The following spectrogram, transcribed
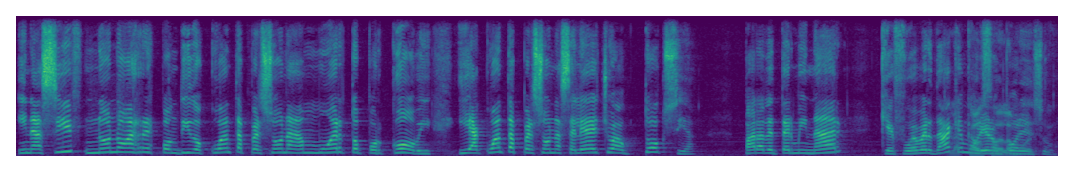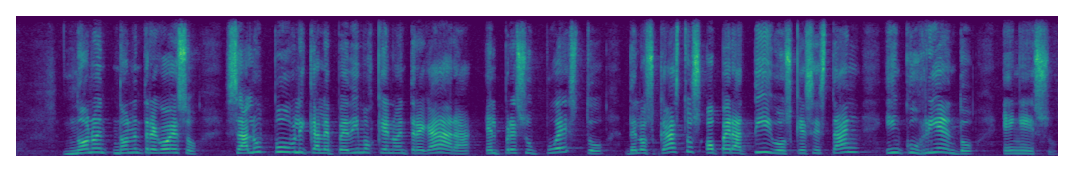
Y Nasif no nos ha respondido cuántas personas han muerto por COVID y a cuántas personas se le ha hecho autopsia para determinar que fue verdad que murieron por eso. No, no, no nos entregó eso. Salud Pública le pedimos que nos entregara el presupuesto de los gastos operativos que se están incurriendo en eso.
